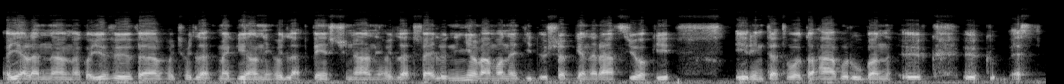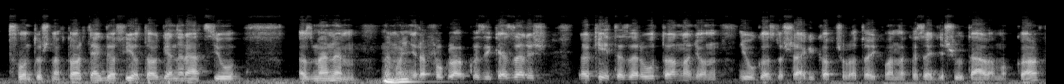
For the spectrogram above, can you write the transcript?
a jelennel, meg a jövővel, hogy hogy lehet megélni, hogy lehet pénzt csinálni, hogy lehet fejlődni. Nyilván van egy idősebb generáció, aki érintett volt a háborúban, ők, ők ezt fontosnak tartják, de a fiatal generáció az már nem, nem mhm. annyira foglalkozik ezzel, és 2000 óta nagyon jó gazdasági kapcsolataik vannak az Egyesült Államokkal.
